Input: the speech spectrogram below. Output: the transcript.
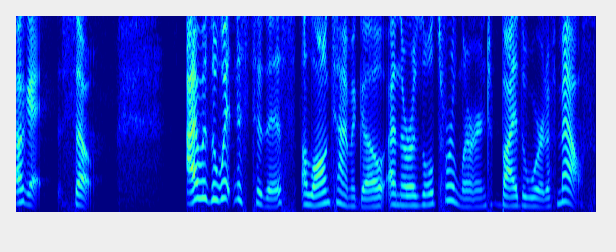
Okay, so I was a witness to this a long time ago, and the results were learned by the word of mouth.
